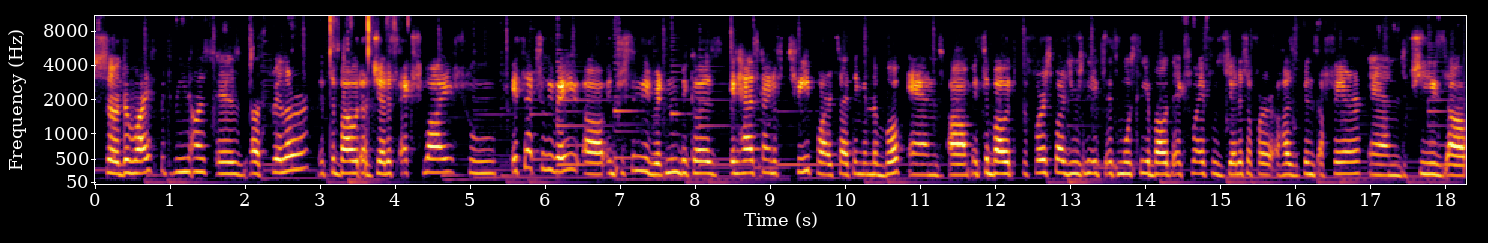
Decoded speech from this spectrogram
So, The Wife Between Us is a thriller. It's about a jealous ex wife who, it's actually very uh, interestingly written because it has kind of three parts, I think, in the book. And um, it's about the first part, usually, it's, it's mostly about the ex wife who's jealous of her husband's affair. And she's, uh,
